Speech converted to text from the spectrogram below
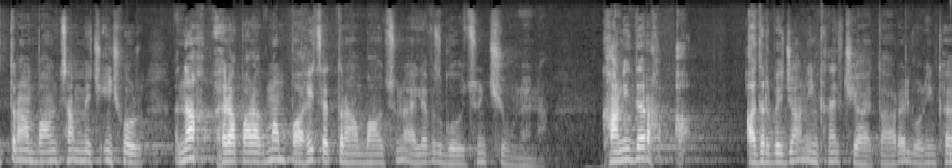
այդ տրամաբանության մեջ ինչ որ նախ հրաապարակման պահից այդ տրամաբանությունը այլևս գոյություն չի ունենա։ Քանի դեռ Ադրբեջանը ինքն էլ չի հայտարարել, որ ինքը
